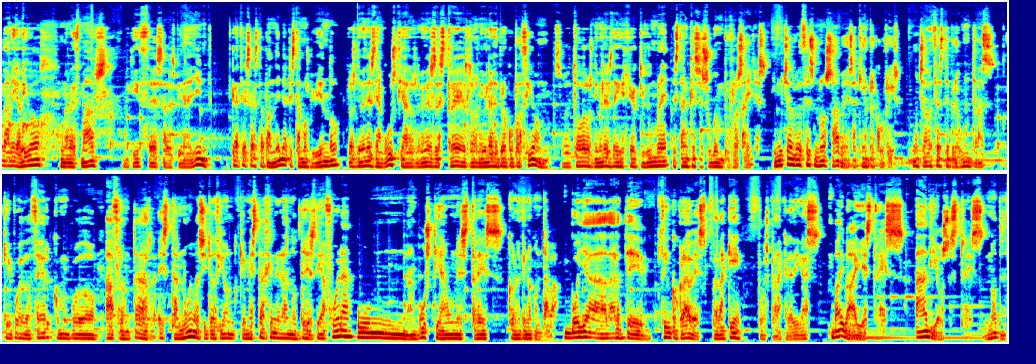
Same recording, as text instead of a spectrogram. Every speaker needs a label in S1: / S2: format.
S1: Hola amiga, amigo, una vez más, aquí César Espinallín. Gracias a esta pandemia que estamos viviendo, los niveles de angustia, los niveles de estrés, los niveles de preocupación, sobre todo los niveles de incertidumbre, están que se suben por los aires. Y muchas veces no sabes a quién recurrir. Muchas veces te preguntas, ¿qué puedo hacer? ¿Cómo puedo afrontar esta nueva situación que me está generando desde afuera una angustia, un estrés con el que no contaba? Voy a darte cinco claves. ¿Para qué? Pues para que le digas, bye bye estrés. Adiós estrés. No te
